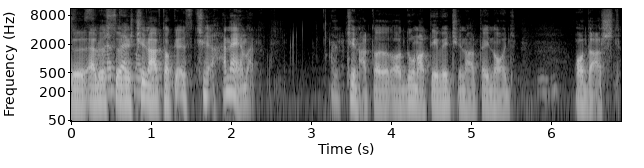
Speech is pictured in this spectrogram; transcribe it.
először, és csináltak, ezt, hát nem, hát csinálta, a Duna TV csinálta egy nagy adást.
